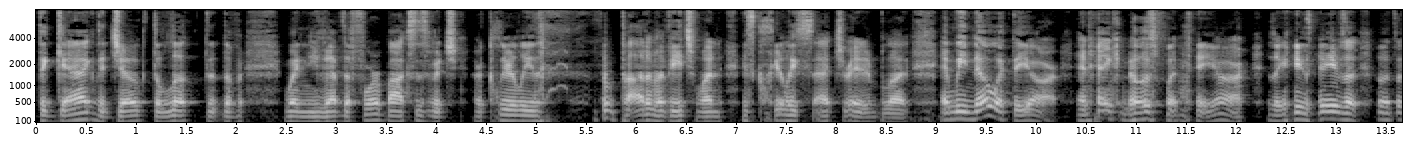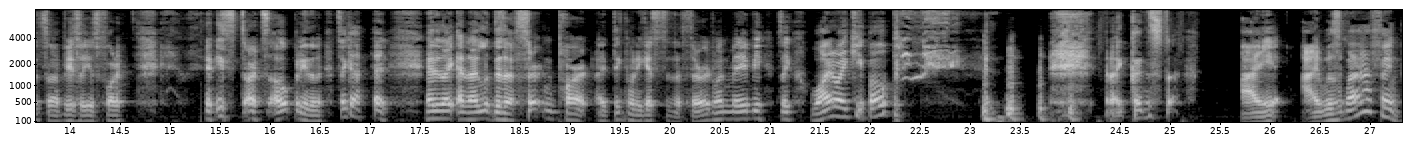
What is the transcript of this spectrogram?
the gag, the joke, the look, the, the when you have the four boxes, which are clearly the bottom of each one is clearly saturated in blood, and we know what they are, and Hank knows what they are. It's like he's, he's like, that's obviously his four. And he starts opening them. It's like, oh, and like, and I look. There's a certain part. I think when he gets to the third one, maybe it's like, why do I keep opening? and I couldn't stop. I I was laughing,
